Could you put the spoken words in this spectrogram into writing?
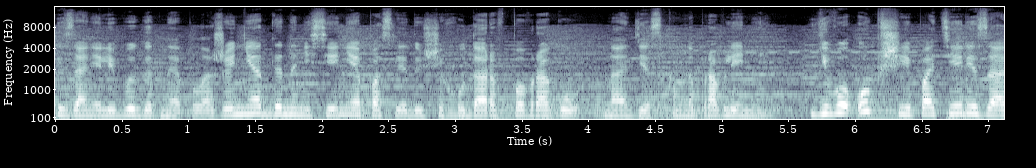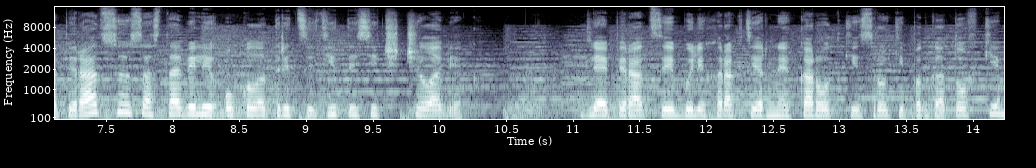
и заняли выгодное положение для нанесения последующих ударов по врагу на Одесском направлении. Его общие потери за операцию составили около 30 тысяч человек. Для операции были характерны короткие сроки подготовки,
